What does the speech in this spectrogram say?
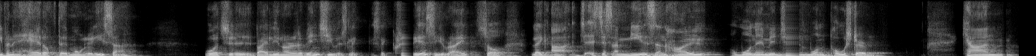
even ahead of the Mona Lisa, which by Leonardo da Vinci was like it's like crazy, right? So like uh, it's just amazing how one image and one poster can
